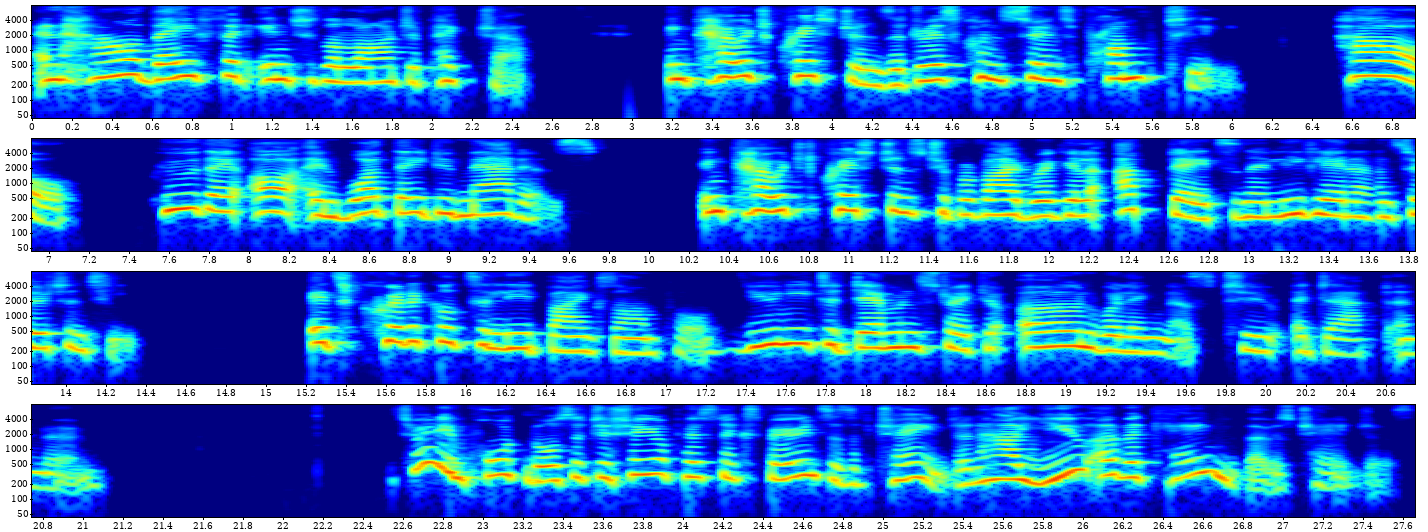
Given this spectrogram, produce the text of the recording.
and how they fit into the larger picture. encourage questions, address concerns promptly. How, who they are, and what they do matters. Encourage questions to provide regular updates and alleviate uncertainty. It's critical to lead by example. You need to demonstrate your own willingness to adapt and learn. It's really important also to share your personal experiences of change and how you overcame those changes.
